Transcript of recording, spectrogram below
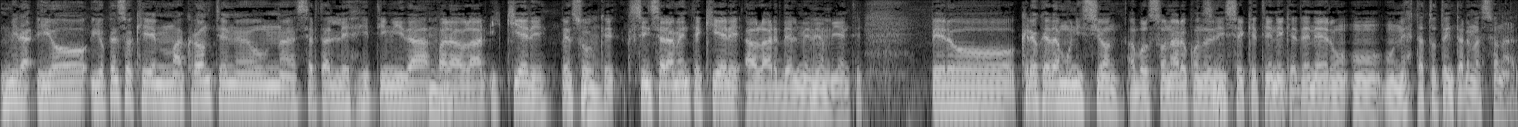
Mira, yo, yo pienso que Macron tiene una cierta legitimidad para hablar y quiere, pienso que sinceramente quiere hablar del medio ambiente. Pero creo que da munición a Bolsonaro cuando dice que tiene que tener un, un estatuto internacional.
